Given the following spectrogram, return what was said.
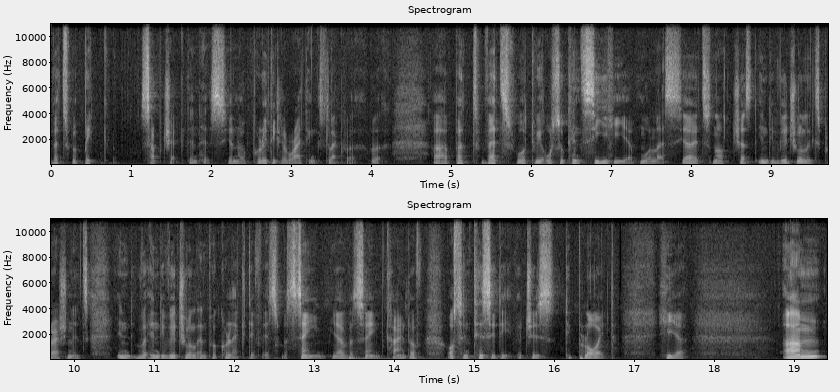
that's the big subject in his, you know, political writings. Like, the, uh, but that's what we also can see here, more or less. Yeah, it's not just individual expression; it's in the individual and the collective. It's the same. Yeah, the same kind of authenticity which is deployed here. Um,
